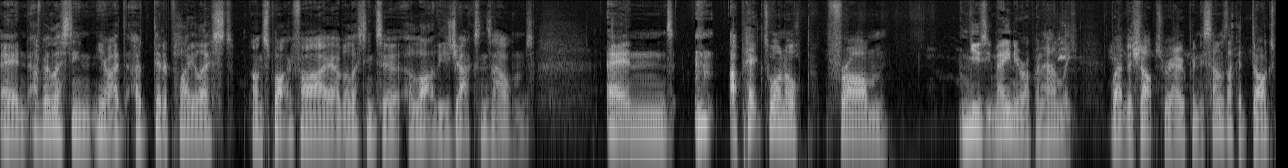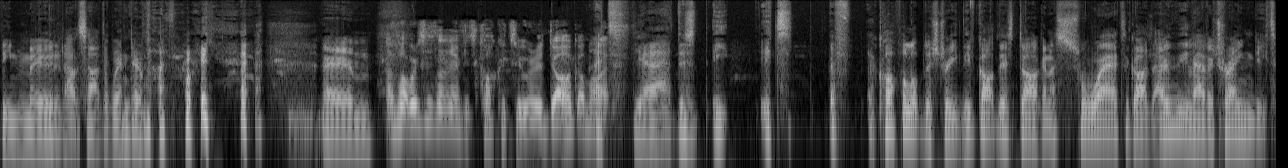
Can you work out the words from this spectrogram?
And I've been listening. You know, I, I did a playlist on Spotify. I've been listening to a lot of these Jackson's albums, and I picked one up from Music Mania up in Hanley when the shops reopened. It sounds like a dog's being murdered outside the window, by the way. um, I thought, was this? I don't know if it's cockatoo or a dog. Like, it's, yeah, there's, it, it's a couple up the street. They've got this dog, and I swear to God, I don't think they've ever trained it.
